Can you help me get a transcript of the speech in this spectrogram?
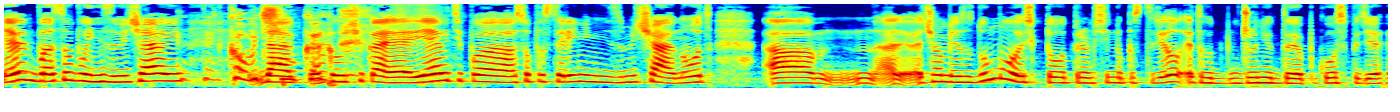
я как бы особо не замечаю... Каучука. Да, Каучука. Я, его, типа, особо старения не замечаю. Но вот а, о чем я задумалась, кто вот прям сильно постарел, это вот Джонни Депп, господи.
